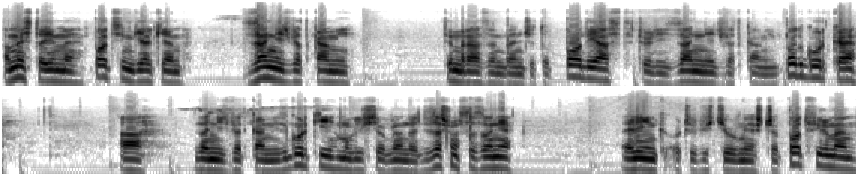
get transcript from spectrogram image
a my stoimy pod Singielkiem za niedźwiadkami. Tym razem będzie to podjazd, czyli za niedźwiadkami pod górkę, a za niedźwiadkami z górki mogliście oglądać w zeszłym sezonie. Link oczywiście umieszczę pod filmem.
